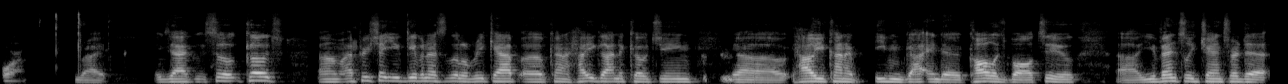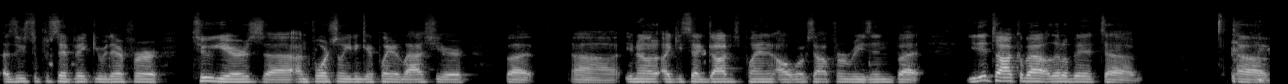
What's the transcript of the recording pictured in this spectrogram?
for them. Right. Exactly. So, coach um, I appreciate you giving us a little recap of kind of how you got into coaching, uh, how you kind of even got into college ball too. Uh, you eventually transferred to Azusa Pacific. You were there for two years. Uh, unfortunately, you didn't get a player last year, but uh, you know, like you said, God's plan it all works out for a reason. But you did talk about a little bit uh, of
